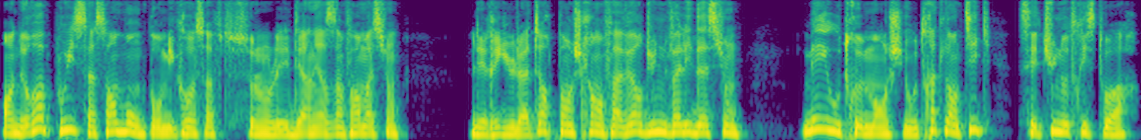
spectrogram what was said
En Europe, oui, ça sent bon pour Microsoft, selon les dernières informations. Les régulateurs pencheraient en faveur d'une validation. Mais outre-Manche et outre-Atlantique, c'est une autre histoire.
